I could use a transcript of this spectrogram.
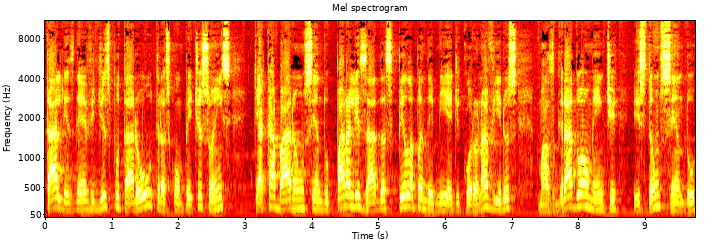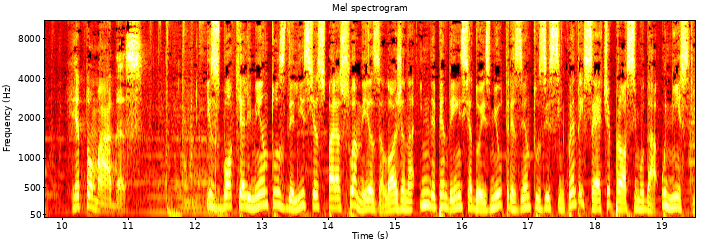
Thales deve disputar outras competições que acabaram sendo paralisadas pela pandemia de coronavírus, mas gradualmente estão sendo retomadas. Esboque Alimentos, delícias para sua mesa. Loja na Independência 2357, próximo da Unisque.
